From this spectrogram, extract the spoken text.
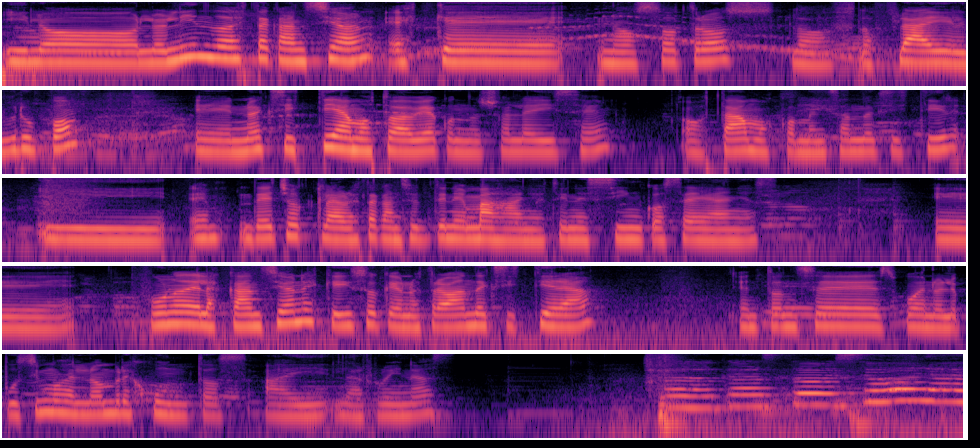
Y lo, lindo de esta canción es que nosotros, los, los Fly, el grupo, eh, no existíamos todavía cuando yo la hice, o estábamos comenzando a existir. Y de hecho, claro, esta canción tiene más años, tiene 5 o 6 años. Eh, fue una de las canciones que hizo que nuestra banda existiera. Entonces, bueno, le pusimos el nombre juntos ahí, Las Ruinas. Acá estoy sola.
